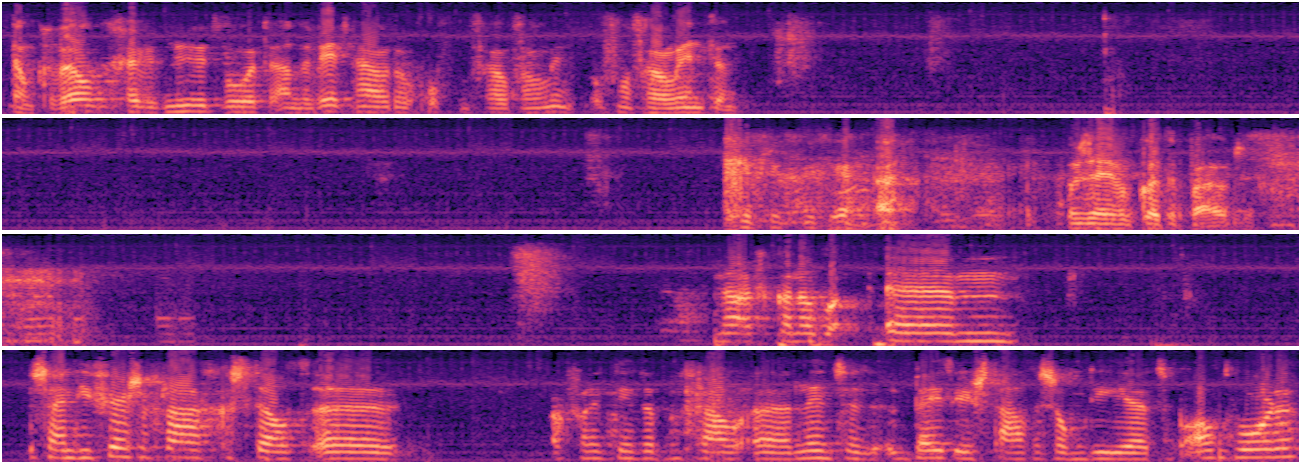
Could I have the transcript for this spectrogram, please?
Dank u wel. Dan geef ik nu het woord aan de wethouder of mevrouw, van of mevrouw Linten. We zijn even een korte pauze. Nou, het kan ook ehm, er zijn diverse vragen gesteld... eh, waarvan ik denk dat mevrouw Linten beter in staat is om die eh, te beantwoorden.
